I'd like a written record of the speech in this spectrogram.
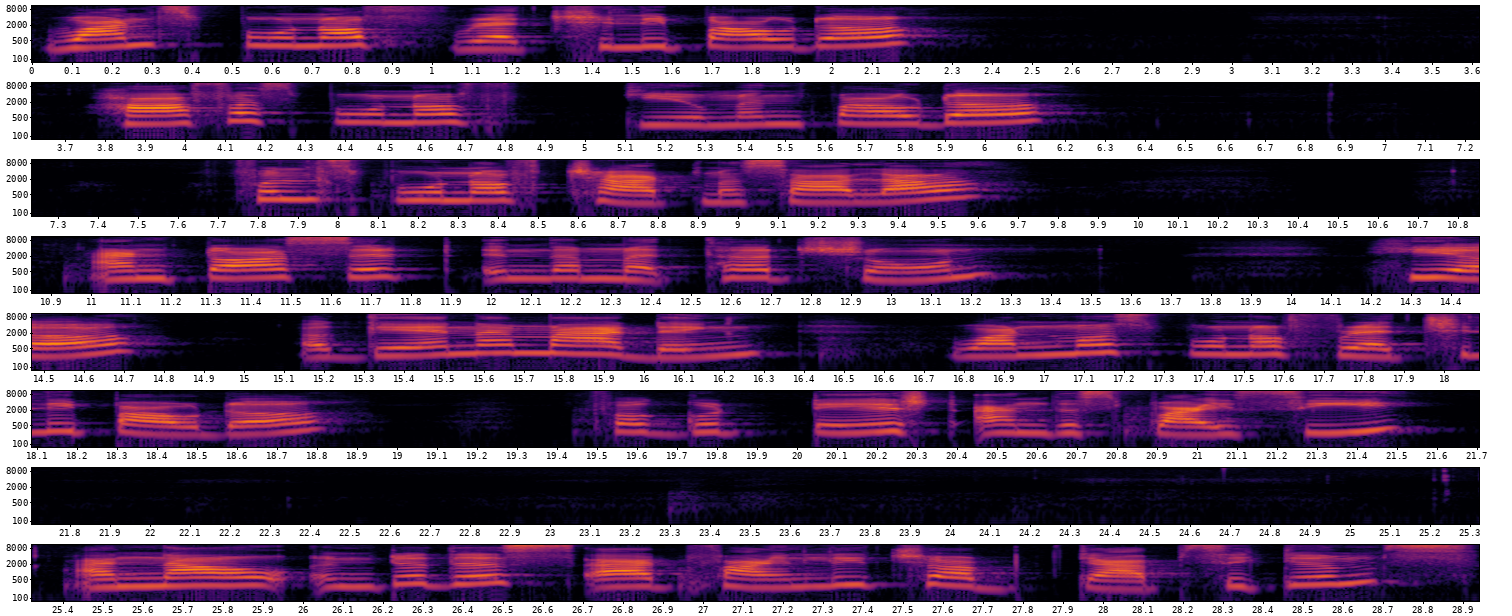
1 spoon of red chili powder, half a spoon of cumin powder, full spoon of chaat masala and toss it in the method shown. Here again I am adding 1 more spoon of red chili powder for good taste and the spicy And now into this add finely chopped capsicums,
